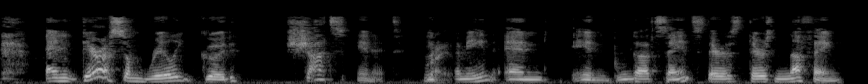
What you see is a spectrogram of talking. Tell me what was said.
and there are some really good shots in it. Right. I mean, and in Boondock Saints, there's there's nothing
